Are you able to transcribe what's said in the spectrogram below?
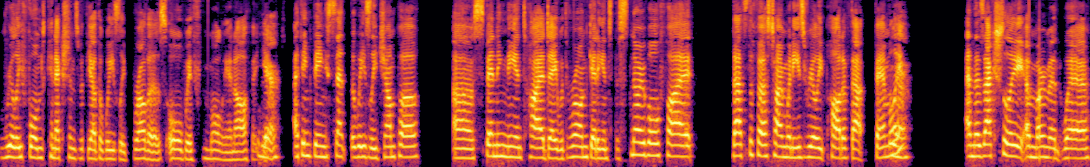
really formed connections with the other Weasley brothers or with Molly and Arthur. yet. Yeah. I think being sent the Weasley jumper, uh, spending the entire day with Ron, getting into the snowball fight, that's the first time when he's really part of that family. Yeah. And there's actually a moment where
